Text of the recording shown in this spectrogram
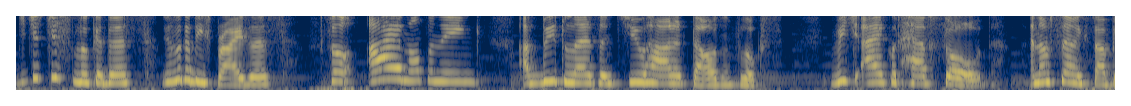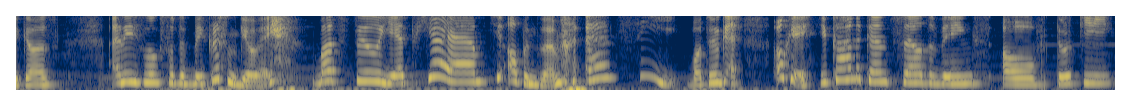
You just just look at this. Just look at these prices. So I am opening a bit less than 200,000 flux, which I could have sold. And I'm selling stuff because I need flux for the big Christmas giveaway. but still, yet here I am to open them and see what you get. Okay, you kinda can sell the wings of turkey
